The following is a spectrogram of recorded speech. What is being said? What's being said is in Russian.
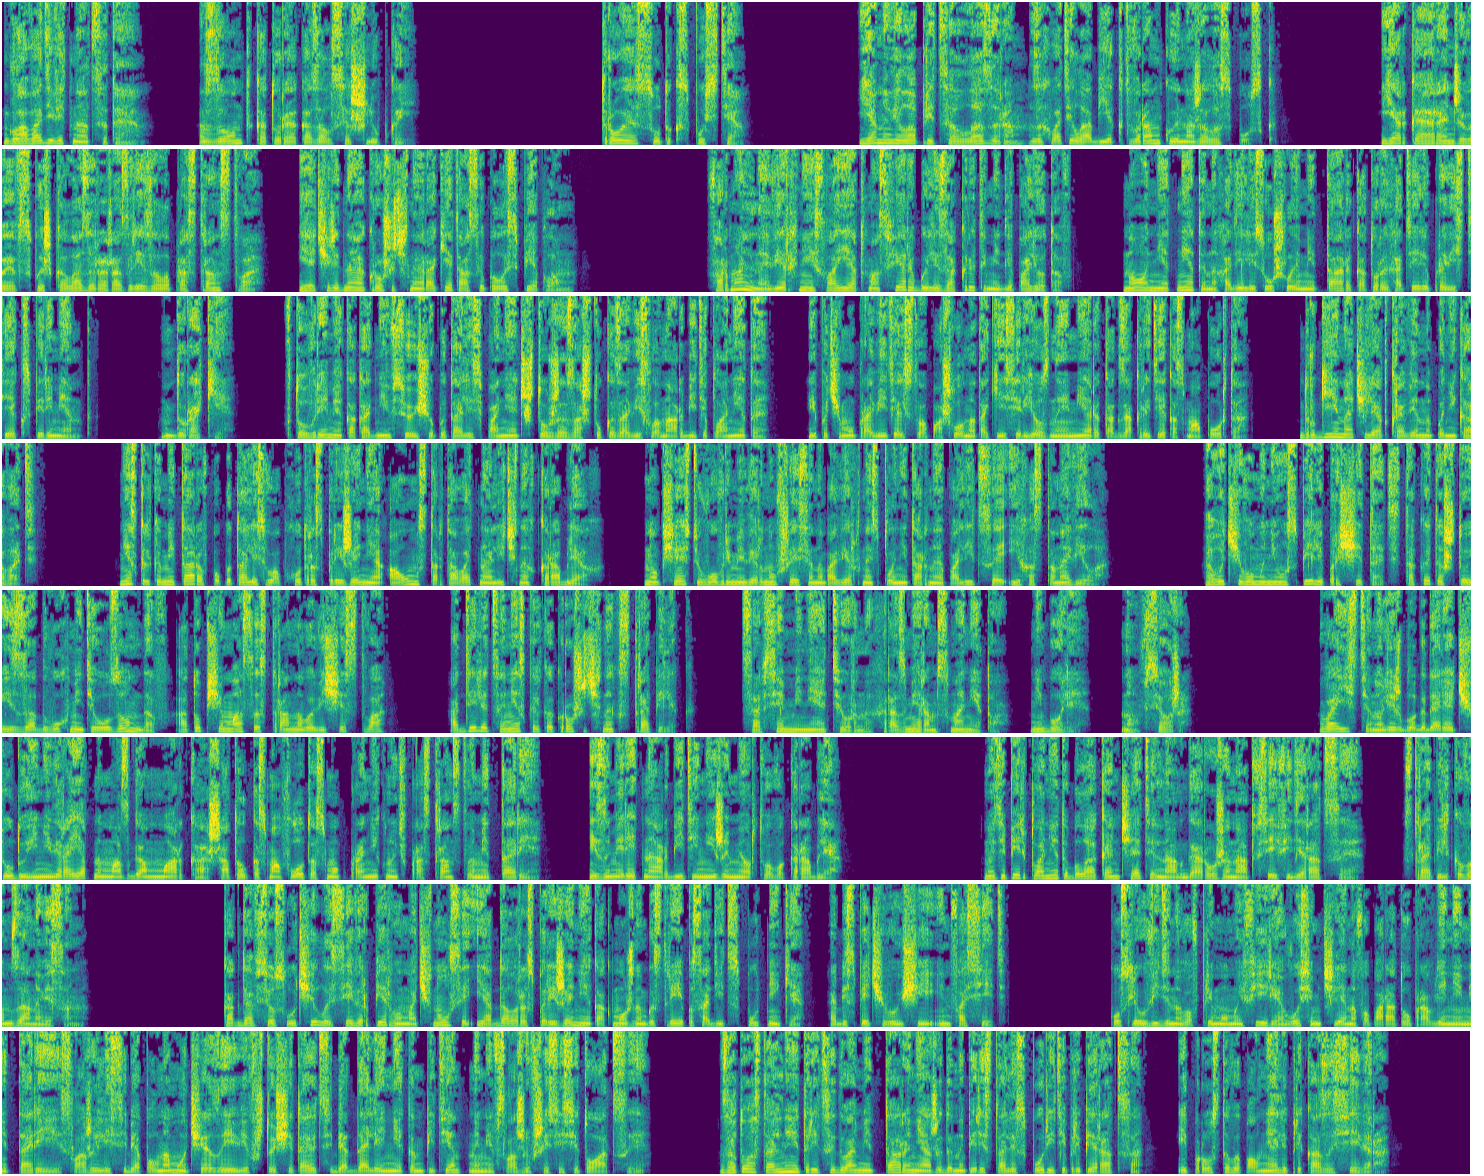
Глава 19. Зонд, который оказался шлюпкой. Трое суток спустя. Я навела прицел лазером, захватила объект в рамку и нажала спуск. Яркая оранжевая вспышка лазера разрезала пространство, и очередная крошечная ракета осыпалась пеплом. Формально верхние слои атмосферы были закрытыми для полетов, но нет-нет и находились ушлые метары, которые хотели провести эксперимент. Дураки. В то время как одни все еще пытались понять, что же за штука зависла на орбите планеты и почему правительство пошло на такие серьезные меры, как закрытие космопорта, другие начали откровенно паниковать. Несколько метаров попытались в обход распоряжения АУМ стартовать на личных кораблях, но, к счастью, вовремя вернувшаяся на поверхность планетарная полиция их остановила. А вот чего мы не успели просчитать, так это, что из-за двух метеозондов от общей массы странного вещества отделится несколько крошечных страпелек, совсем миниатюрных, размером с монету, не более, но все же. Воистину, лишь благодаря чуду и невероятным мозгам Марка шаттл космофлота смог проникнуть в пространство Метарии и замереть на орбите ниже мертвого корабля. Но теперь планета была окончательно отгорожена от всей Федерации страпельковым занавесом. Когда все случилось, Север первым очнулся и отдал распоряжение как можно быстрее посадить спутники, обеспечивающие инфосеть. После увиденного в прямом эфире восемь членов аппарата управления Митарией сложили с себя полномочия, заявив, что считают себя далее некомпетентными в сложившейся ситуации. Зато остальные 32 Миттара неожиданно перестали спорить и припираться и просто выполняли приказы Севера.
